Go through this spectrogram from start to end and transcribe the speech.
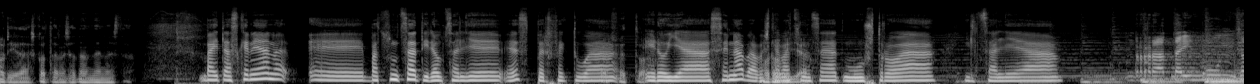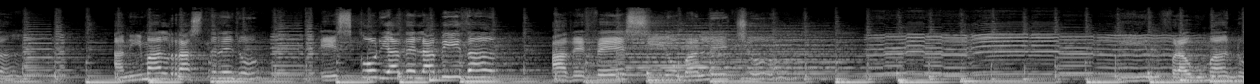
hori da, eskotan esaten dena, ez da. baita azkenean e, batzuntzat irautzaile, ez, perfektua, Perfektua. eroia zena, ba, beste Borobila. batzuntzat mustroa, hiltzailea, rata inmunda, animal rastrero, escoria de la vida, adefesio mal hecho, infrahumano,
